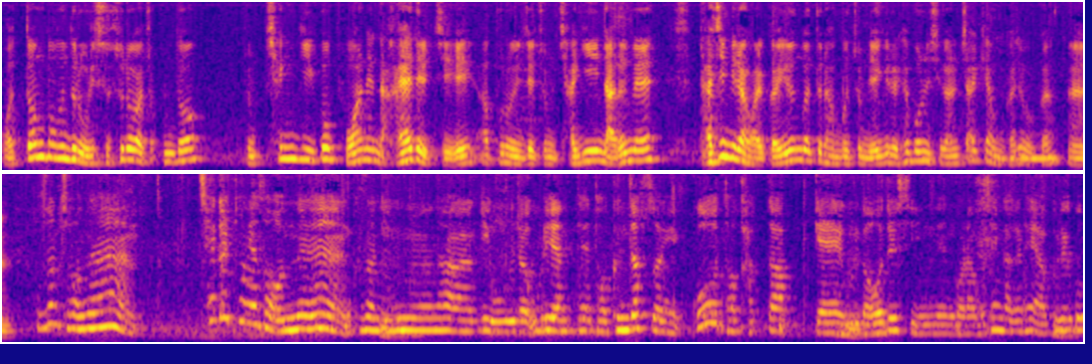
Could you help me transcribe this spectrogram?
어떤 부분들을 우리 스스로가 조금 더 좀 챙기고 보완해 나가야 될지 앞으로 이제 좀 자기 나름의 다짐이라고 할까 이런 것들을 한번 좀 얘기를 해보는 시간을 짧게 한번 가져볼까요? 예. 우선 저는 책을 통해서 얻는 그런 인문학이 오히려 우리한테 더 근접성 있고 더 가깝게 우리가 얻을 수 있는 거라고 생각을 해요. 그리고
